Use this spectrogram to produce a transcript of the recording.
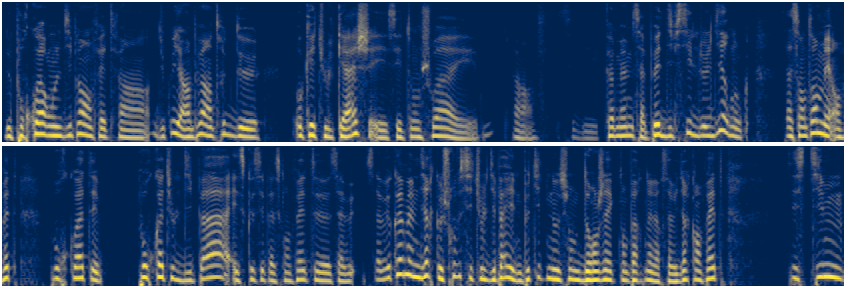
de pourquoi on le dit pas en fait. Enfin, du coup, il y a un peu un truc de ok, tu le caches et c'est ton choix et enfin, c'est des... quand même, ça peut être difficile de le dire donc ça s'entend, mais en fait, pourquoi t'es pourquoi tu le dis pas? Est-ce que c'est parce qu'en fait, euh, ça veut, quand même dire que je trouve si tu le dis pas, il y a une petite notion de danger avec ton partenaire. Ça veut dire qu'en fait, tu estimes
